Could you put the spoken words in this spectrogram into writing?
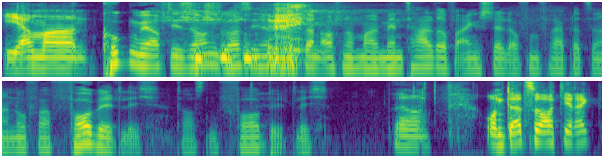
Ja, Mann. Gucken wir auf die Saison. Du hast dich natürlich dann auch nochmal mental drauf eingestellt auf dem Freiplatz in Hannover. Vorbildlich, Thorsten, vorbildlich. Ja. Und dazu auch direkt,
